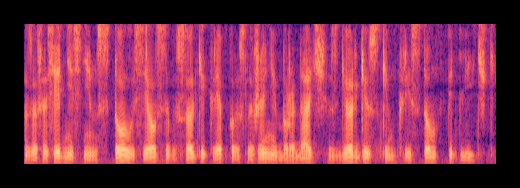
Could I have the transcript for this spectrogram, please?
за соседний с ним стол уселся высокий крепкого сложения бородач с георгиевским крестом в петличке.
